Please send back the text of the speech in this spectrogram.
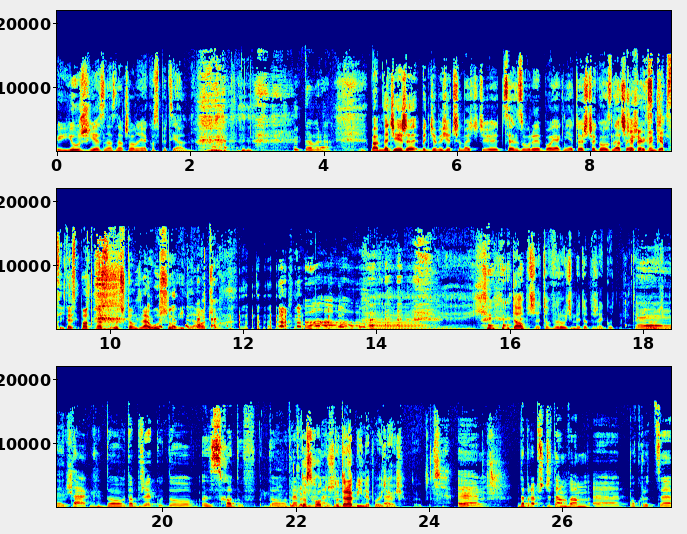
już jest naznaczony jako specjalny. Dobra. Mam nadzieję, że będziemy się trzymać e, cenzury, bo jak nie, to jeszcze go oznacza jako będzie To jest podcast z ucztą dla uszu i dla oczu. O! Ojej. Dobrze, to wróćmy do brzegu. Tak, wróćmy, e, wróćmy. tak mhm. do, do brzegu, do schodów, do drabiny. Do schodów, do drabiny powiedziałaś. Tak. E, dobra, przeczytam wam e, pokrótce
